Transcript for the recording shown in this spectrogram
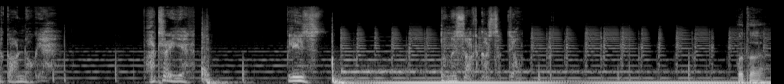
कांड हो गया है। फट रही है। प्लीज़, तुम्हें सॉल्व कर सकते हो। पता है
